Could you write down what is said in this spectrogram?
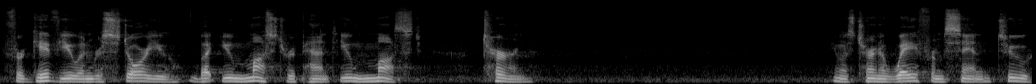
forgive you and restore you, but you must repent. You must turn. You must turn away from sin to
